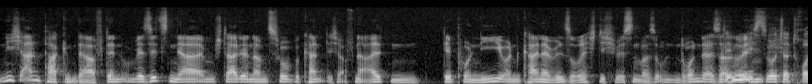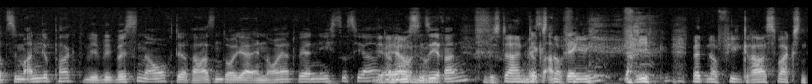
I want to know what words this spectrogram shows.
nicht anpacken darf. Denn wir sitzen ja im Stadion am Zoo bekanntlich auf einer alten Deponie und keiner will so richtig wissen, was unten drunter ist. Also Demnächst im- wird er trotzdem angepackt. Wir, wir wissen auch, der Rasen soll ja erneuert werden nächstes Jahr. Ja, da ja, müssen sie ran. Bis dahin wächst noch viel, viel, wird noch viel Gras wachsen.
